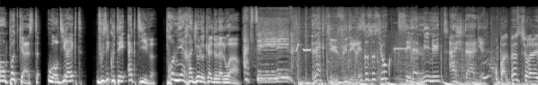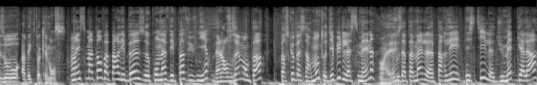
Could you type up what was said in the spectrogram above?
En podcast ou en direct, vous écoutez Active, première radio locale de la Loire. Active. L'actu vue des réseaux sociaux, c'est la minute hashtag. On parle buzz sur les réseaux avec toi Clémence. Et ce matin, on va parler buzz qu'on n'avait pas vu venir, mais alors vraiment pas, parce que bah, ça remonte au début de la semaine. Ouais. On vous a pas mal parlé des styles du Met Gala.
